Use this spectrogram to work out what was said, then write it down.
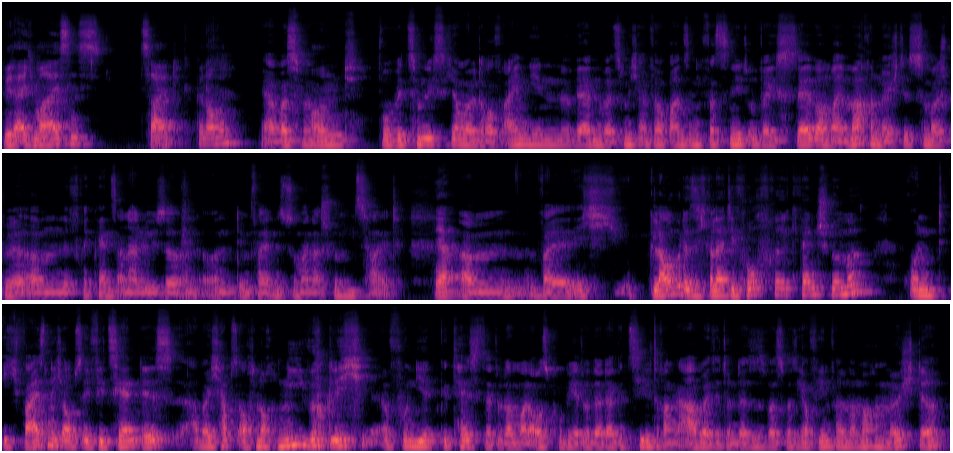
wird eigentlich meistens Zeit genommen. Ja, was und wo wir ziemlich sicher mal drauf eingehen werden, weil es mich einfach wahnsinnig fasziniert und weil ich es selber mal machen möchte, ist zum Beispiel ähm, eine Frequenzanalyse und, und im Verhältnis zu meiner Schwimmzeit. Ja. Ähm, weil ich glaube, dass ich relativ hochfrequent schwimme und ich weiß nicht, ob es effizient ist, aber ich habe es auch noch nie wirklich fundiert getestet oder mal ausprobiert oder da gezielt dran gearbeitet und das ist was, was ich auf jeden Fall mal machen möchte.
